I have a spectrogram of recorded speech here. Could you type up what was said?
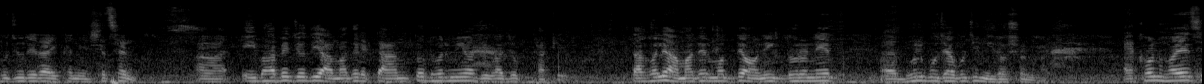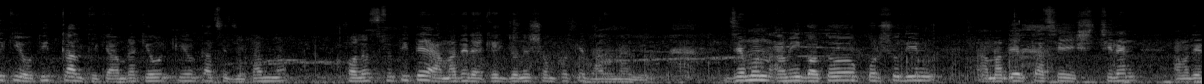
হুজুরেরা এখানে এসেছেন এইভাবে যদি আমাদের একটা আন্তধর্মীয় যোগাযোগ থাকে তাহলে আমাদের মধ্যে অনেক ধরনের ভুল বোঝাবুঝি নিরসন হয়। এখন হয়েছে কি, অতীতকাল থেকে আমরা কেউ কেউ কাছে যেতাম না। ফলশ্রুতিতে আমাদের এক একজনের সম্পর্কে ধারণা নেই। যেমন আমি গত পরশুদিন আমাদের কাছে এসেছিলেন আমাদের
